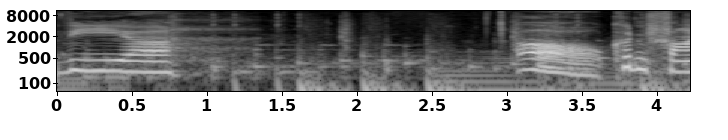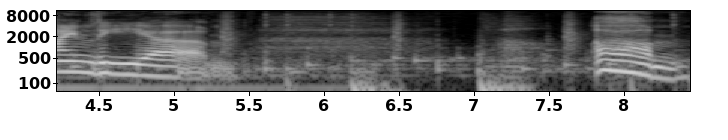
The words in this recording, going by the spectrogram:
the uh, oh, couldn't find the um, um,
